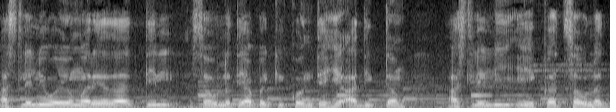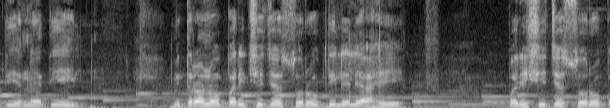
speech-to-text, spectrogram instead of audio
असलेली वयोमर्यादातील सवलत यापैकी कोणतेही अधिकतम असलेली एकच सवलत देण्यात येईल. मित्रांनो परीक्षेचे स्वरूप दिलेले आहे. परीक्षेचे स्वरूप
